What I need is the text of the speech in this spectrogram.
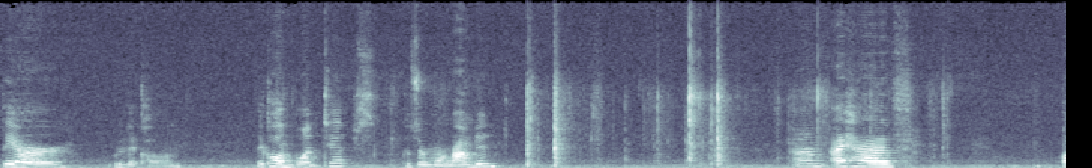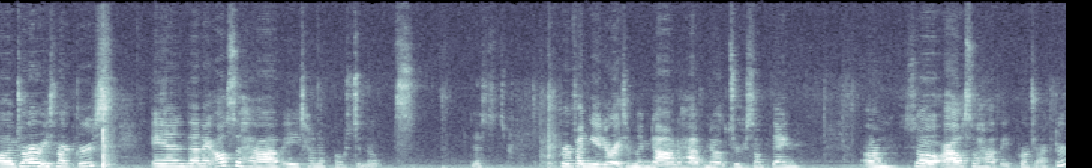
they are, what do they call them? They call them blunt tips because they're more rounded. Um, I have uh, dry erase markers and then I also have a ton of post-it notes just for if I need to write something down to have notes or something. Um, so I also have a protractor.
